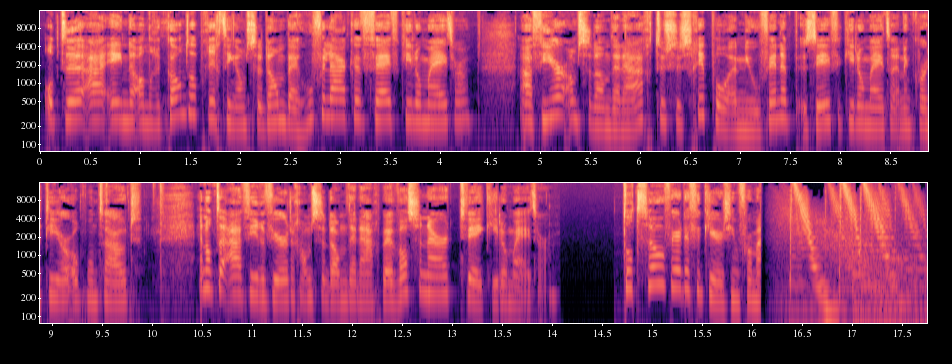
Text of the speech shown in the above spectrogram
Op de A1 de andere kant op, richting Amsterdam bij Hoevelaken 5 kilometer. A4 Amsterdam-Den Haag tussen Schiphol en Nieuw-Vennep 7 kilometer en een kwartier op onthoud. En op de A44 Amsterdam-Den Haag bij Wassenaar 2 kilometer. Tot zover de verkeersinformatie.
